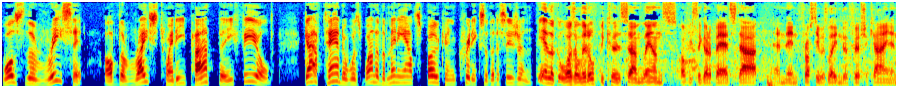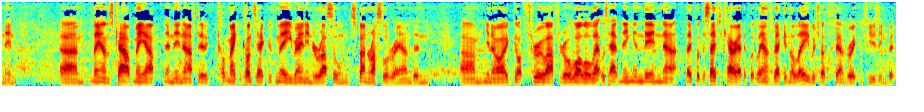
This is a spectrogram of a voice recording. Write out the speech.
was the reset of the Race 20 Part B field. Garth Tander was one of the many outspoken critics of the decision. Yeah, look, it was a little because um, obviously got a bad start, and then Frosty was leading to the first chicane, and then um, Lowndes carved me up, and then after co- making contact with me, ran into Russell and spun Russell around, and um, you know I got through after a while all that was happening, and then uh, they put the safety car out to put Lowndes back in the lead, which I found very confusing, but.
